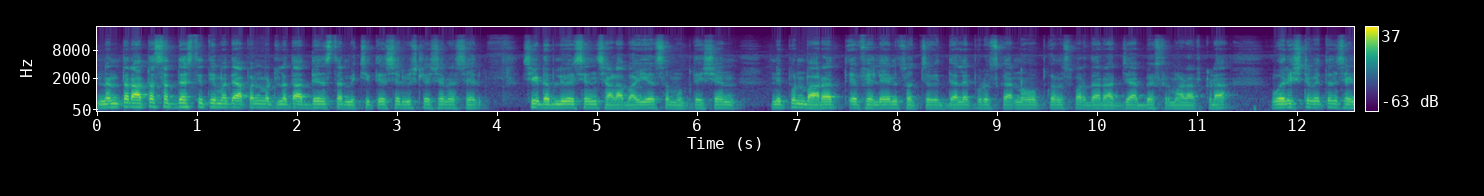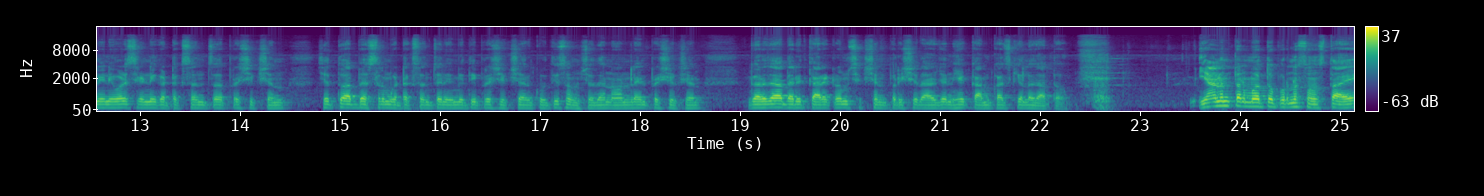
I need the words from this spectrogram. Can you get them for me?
नंतर आता सध्या स्थितीमध्ये आपण म्हटलं तर अध्ययन स्तर निश्चिती असेल विश्लेषण असेल. सी डब्ल्यू एस एन शाळाबाह्य समुपदेशन निपुण भारत एफ एल एन स्वच्छ विद्यालय पुरस्कार नवोपक्रम स्पर्धा राज्य अभ्यासक्रम आराखडा वरिष्ठ वेतन श्रेणी निवड श्रेणी घटक संच प्रशिक्षण सेतू अभ्यासक्रम घटक संच निर्मिती प्रशिक्षण कृती संशोधन ऑनलाईन प्रशिक्षण गरजा आधारित कार्यक्रम शिक्षण परिषद आयोजन हे कामकाज केलं जातं. यानंतर महत्त्वपूर्ण संस्था आहे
